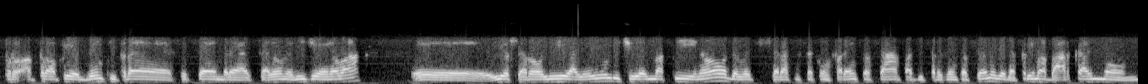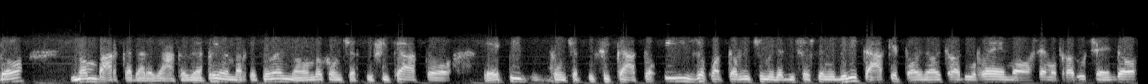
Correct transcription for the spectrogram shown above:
pro- proprio il 23 settembre al Salone di Genova. Eh, io sarò lì alle 11 del mattino dove ci sarà questa conferenza stampa di presentazione della prima barca al mondo non barca da regata, è la prima imbarcazione del mondo con certificato, eh, con certificato ISO 14000 di sostenibilità che poi noi tradurremo, stiamo traducendo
